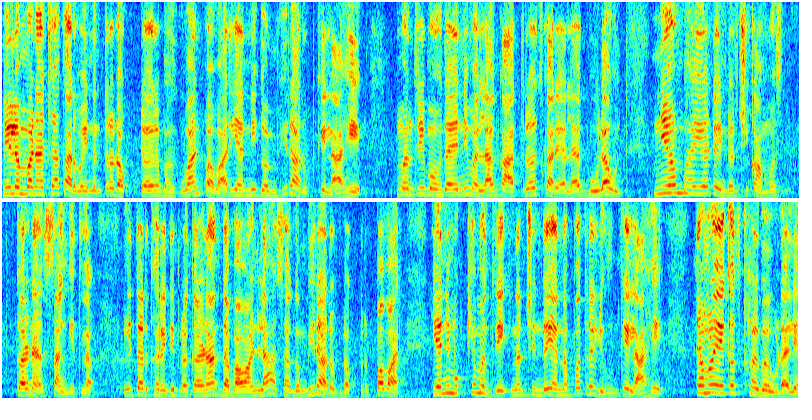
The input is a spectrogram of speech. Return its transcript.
निलंबनाच्या कारवाईनंतर डॉक्टर भगवान पवार यांनी गंभीर आरोप केला आहे. मंत्री महोदयांनी मला कात्रज कार्यालयात बोलावून नियमबाह्य टेंडरची कामं करण्यास सांगितलं. इतर खरेदी प्रकरणात दबाव आणला असा गंभीर आरोप डॉक्टर पवार यांनी मुख्यमंत्री एकनाथ शिंदे यांना पत्र लिहून केला आहे. त्यामुळे एकच खळबळ उडाले.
